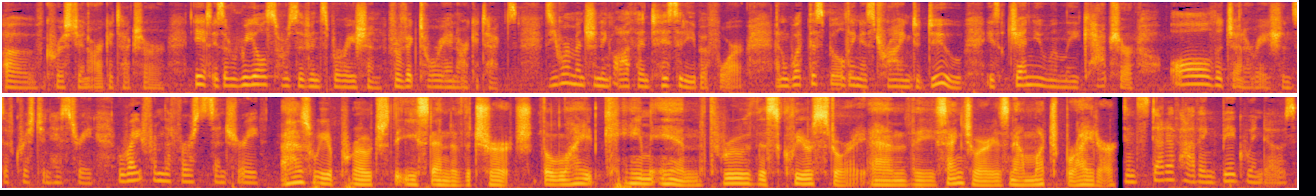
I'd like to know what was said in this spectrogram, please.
of Christian architecture, it is a real source of inspiration for Victorian architects. As you were mentioning authenticity before, and what this building is trying to do is genuinely capture all the generations of Christian history, right from the first century. As we approached the east end of the church, the light came in through this clerestory, and the sanctuary is now much brighter. Instead of having big windows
